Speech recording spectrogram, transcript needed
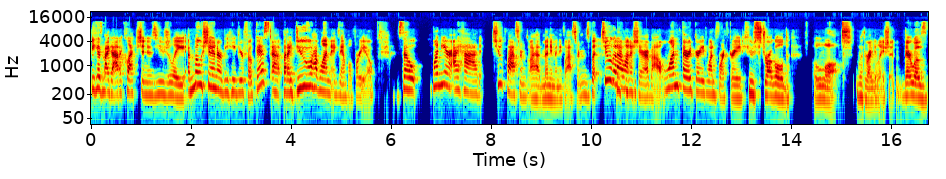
because my data collection is usually emotion or behavior focused. Uh, but I do have one example for you. So one year I had two classrooms. I had many, many classrooms, but two that I want to share about one third grade, one fourth grade who struggled a lot with regulation. There was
